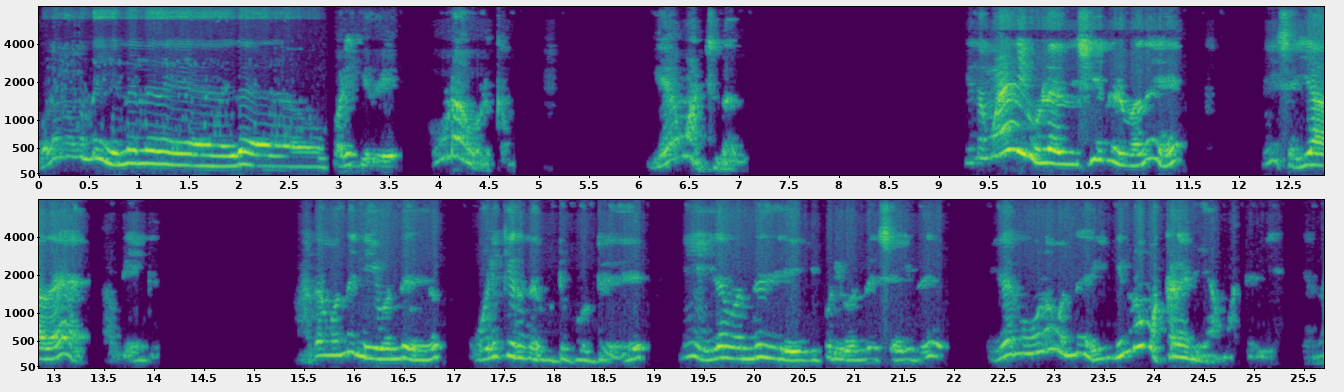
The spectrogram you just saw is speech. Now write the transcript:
உலகம் வந்து என்னென்ன இத படிக்குது கூடா ஒழுக்கம். ஏமாற்றுதல். இந்த மாதிரி உள்ள விஷயங்கள் வந்து நீ செய்யாத அப்படின்னு அதை வந்து நீ வந்து ஒழிக்கிறத விட்டு போட்டு நீ இதை வந்து இப்படி வந்து செய்து இதன் மூலம் வந்து இன்னும் மக்களை நீ ஏமாத்துறீங்க என்ன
